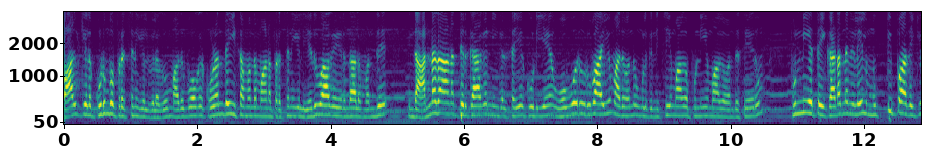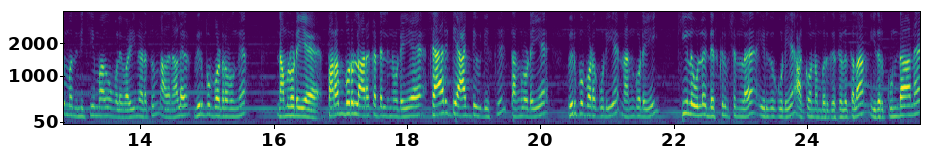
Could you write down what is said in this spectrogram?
வாழ்க்கையில் குடும்ப பிரச்சனைகள் விலகும். அதுபோக குழந்தை சம்பந்தமான பிரச்சனைகள் எதுவாக இருந்தாலும் வந்து இந்த அன்னதானத்திற்காக நீங்கள் செய்யக்கூடிய ஒவ்வொரு ரூபாயும் அது வந்து உங்களுக்கு நிச்சயமாக புண்ணியமாக வந்து சேரும். புண்ணியத்தை கடந்த நிலையில் முக்தி பாதைக்கும் அது நிச்சயமாக உங்களை வழிநடத்தும் அதனால விருப்பப்படுறவங்க நம்மளுடைய பரம்பொருள் அறக்கட்டளினுடைய சேரிட்டி ஆக்டிவிட்டீஸ்க்கு தங்களுடைய விருப்பப்படக்கூடிய நன்கொடையை கீழே உள்ள டிஸ்கிரிப்ஷனில் இருக்கக்கூடிய அக்கௌண்ட் நம்பருக்கு செலுத்தலாம். இதற்குண்டான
